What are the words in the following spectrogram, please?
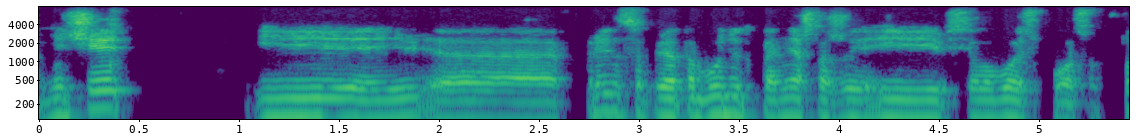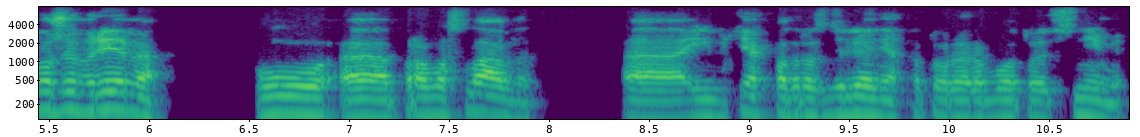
мечеть, и, в принципе, это будет, конечно же, и в силовой способ. В то же время у православных а, и в тех подразделениях, которые работают с ними,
